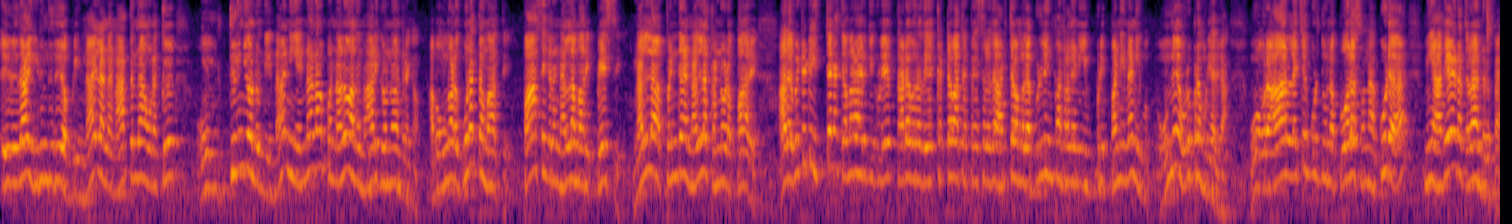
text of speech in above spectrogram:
இதுதான் இருந்தது அப்படின்னா இல்லை அந்த நாத்தம் தான் உனக்கு உன் கொண்டு இருந்தீங்கன்னா நீ என்னதான் பண்ணாலும் அது மாறிக்கணும் தான் இருக்கும் அப்ப உன்னோட குணத்தை மாத்து. பாசைகளை நல்ல மாதிரி பேசு. நல்ல பெண்களை நல்ல கண்ணோட பாரு. அதை விட்டுட்டு இத்தனை கேமரா இருக்கக்குள்ளேயே தடவுறது கெட்ட வார்த்தை பேசுறது அடுத்தவங்களை புல்லிங் பண்றதை நீ இப்படி பண்ணினா நீ ஒன்னே உருப்பிட முடியாதுடா. ஒரு ஆறு லட்சம் கொடுத்து உன்னை போல சொன்னா கூட நீ அதே இடத்துல இருப்ப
